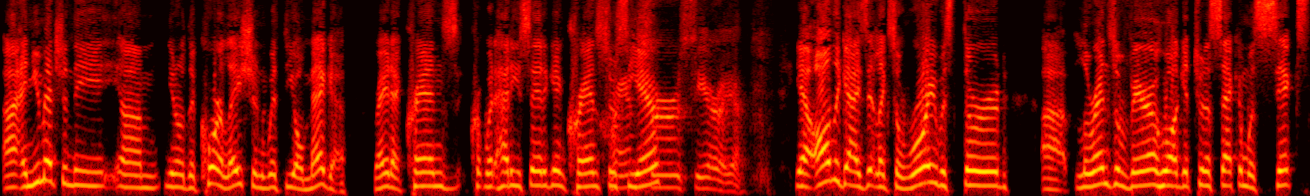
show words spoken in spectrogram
Uh, and you mentioned the, um, you know, the correlation with the Omega, right? At Crans, what? How do you say it again? Crans-sur-Sierre. Sierra, yeah. Yeah, all the guys that like so. Rory was third. Uh, Lorenzo Vera, who I'll get to in a second, was sixth.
